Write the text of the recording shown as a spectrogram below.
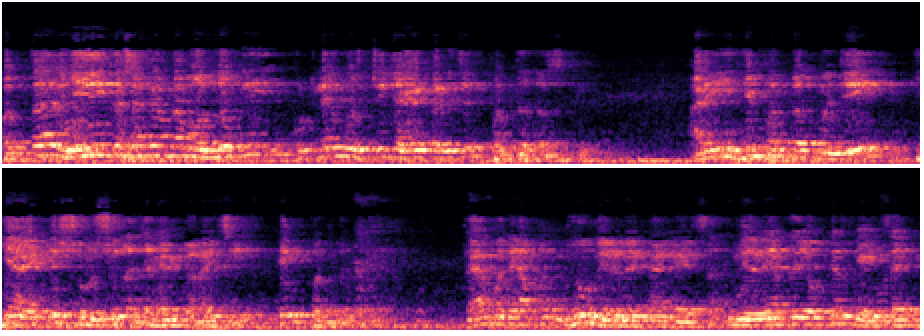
फक्त ही कशा करता बोलतो की कुठल्याही गोष्टी जाहीर करायची पद्धत असते. आणि ही पद्धत म्हणजे ही आहे ते शोडशीला जाहीर करायची एक पद्धत आहे. त्यामध्ये आपण घेऊ निर्णय काय घ्यायचा निर्णय आता योग्यच घ्यायचा आहे.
